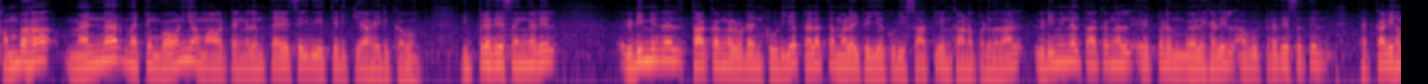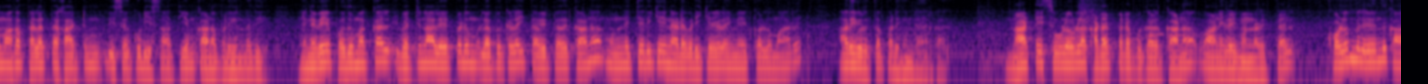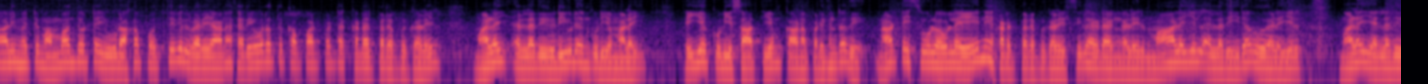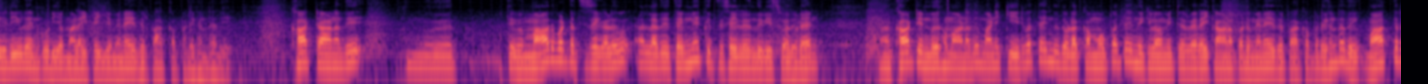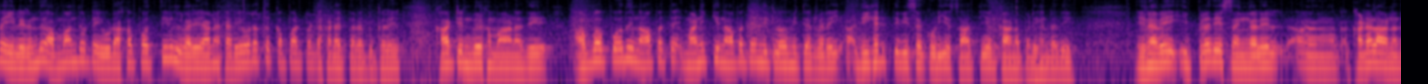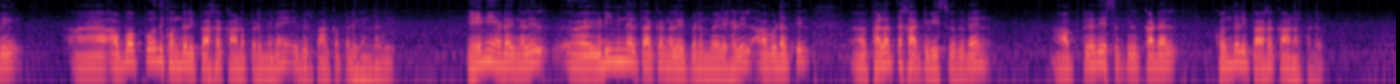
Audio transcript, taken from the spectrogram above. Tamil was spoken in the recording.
ஹம்பகா மன்னார் மற்றும் வவுனியா மாவட்டங்களும் தயவு செய்து எச்சரிக்கையாக இருக்கவும். இப்பிரதேசங்களில் இடிமின்னல் தாக்கங்களுடன் கூடிய பலத்த மழை பெய்யக்கூடிய சாத்தியம் காணப்படுவதால் இடிமின்னல் தாக்கங்கள் ஏற்படும் வேளைகளில் அவ்விப்பிரதேசத்தில் தற்காலிகமாக பலத்த காற்றும் வீசக்கூடிய சாத்தியம் காணப்படுகின்றது. எனவே பொதுமக்கள் இவற்றினால் ஏற்படும் இழப்புகளை தவிர்ப்பதற்கான முன்னெச்சரிக்கை நடவடிக்கைகளை மேற்கொள்ளுமாறு அறிவுறுத்தப்படுகின்றார்கள். நாட்டை சூழவுள்ள கடற்பரப்புகளுக்கான வானிலை முன்னறித்தல். கொழும்பிலிருந்து காலி மற்றும் அம்பாந்தோட்டை ஊடாக பொத்துவில் வரையான கரையோரத்துக்கு அப்பாற்பட்ட கடற்பரப்புகளில் மழை அல்லது இடியுடன் கூடிய மழை பெய்யக்கூடிய சாத்தியம் காணப்படுகின்றது. நாட்டை சூழவுள்ள ஏனைய கடற்பரப்புகளில் சில இடங்களில் மாலையில் அல்லது இரவு வேளையில் மழை அல்லது இடியுடன் கூடிய மழை பெய்யும் என எதிர்பார்க்கப்படுகின்றது. காற்றானது மாறுபட்ட திசைகளோ அல்லது தென்மேற்கு திசையிலிருந்து வீசுவதுடன் காற்றின் வேகமானது மணிக்கு இருபத்தைந்து தொடக்கம் முப்பத்தைந்து கிலோமீட்டர் வரை காணப்படும் என எதிர்பார்க்கப்படுகின்றது. மாத்திரையிலிருந்து அம்மாந்தோட்டை ஊடாக பொத்துவில் வரையான கரையோரத்துக்கு அப்பாற்பட்ட கடற்பரப்புகளில் காற்றின் வேகமானது அவ்வப்போது நாற்பத்தை மணிக்கு நாற்பத்தைந்து கிலோமீட்டர் வரை அதிகரித்து வீசக்கூடிய சாத்தியம் காணப்படுகின்றது. எனவே இப்பிரதேசங்களில் கடலானது அவ்வப்போது கொந்தளிப்பாக காணப்படும் என எதிர்பார்க்கப்படுகின்றது. ஏனைய இடங்களில் இடிமின்னல் தாக்கங்கள் ஏற்படும் வேளைகளில் அவ்விடத்தில் பலத்த காற்று வீசுவதுடன் அப்பிரதேசத்தில் கடல் கொந்தளிப்பாக காணப்படும்.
